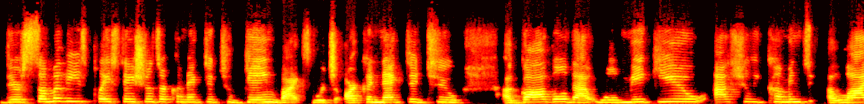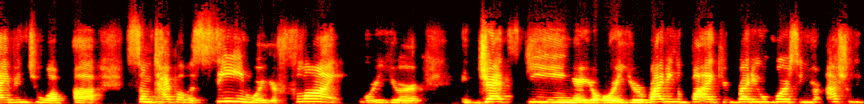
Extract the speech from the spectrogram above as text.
There's some of these PlayStations are connected to game bikes, which are connected to a goggle that will make you actually come into alive into a uh, some type of a scene where you're flying or you're jet skiing or you're, or you're riding a bike you're riding a horse and you're actually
